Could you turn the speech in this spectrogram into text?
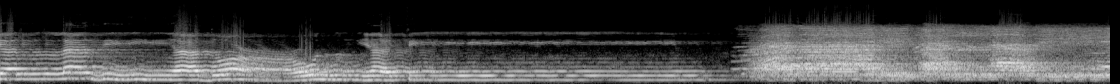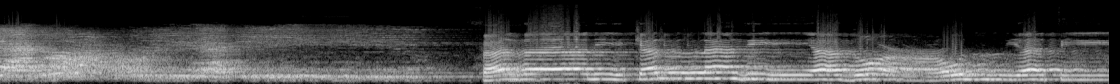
فذلك الذي يدع اليتيم. فذلك الذي يدع اليتيم.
